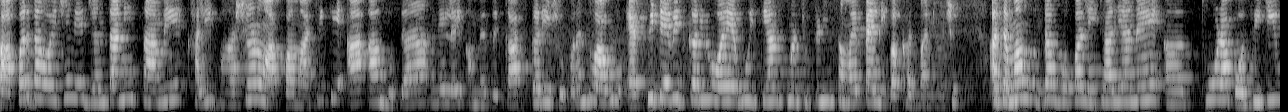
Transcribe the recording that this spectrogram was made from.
વાપરતા હોય છે ને જનતાની સામે ખાલી ભાષણો આપવા માટે કે આ આ મુદ્દાને લઈ અમે વિકાસ કરીશું. પરંતુ આવું એફિડેવિટ કર્યું હોય એવું ઇતિહાસમાં ચૂંટણી સમય પહેલી વખત બન્યું છે. આ તમામ મુદ્દા ગોપાલ ઇટાલિયાને થોડા પોઝિટિવ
